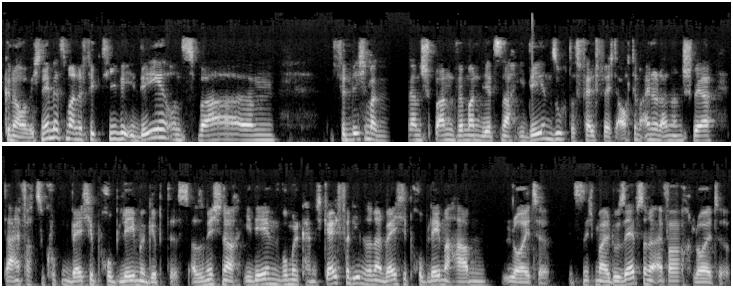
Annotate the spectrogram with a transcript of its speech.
Genau, ich nehme jetzt mal eine fiktive Idee und zwar ähm, finde ich immer ganz spannend, wenn man jetzt nach Ideen sucht, das fällt vielleicht auch dem einen oder anderen schwer, da einfach zu gucken, welche Probleme gibt es. Also nicht nach Ideen, womit kann ich Geld verdienen, sondern welche Probleme haben Leute. Jetzt nicht mal du selbst, sondern einfach Leute.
